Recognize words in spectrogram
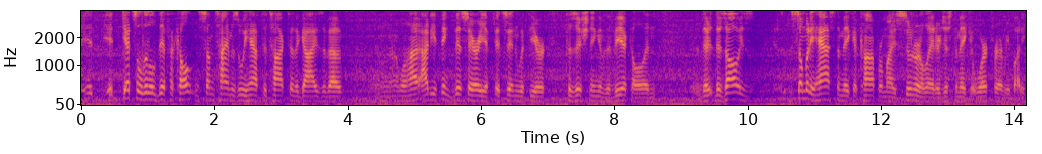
it, it gets a little difficult, and sometimes we have to talk to the guys about. Well, how, how do you think this area fits in with your positioning of the vehicle? And there, there's always somebody has to make a compromise sooner or later just to make it work for everybody.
